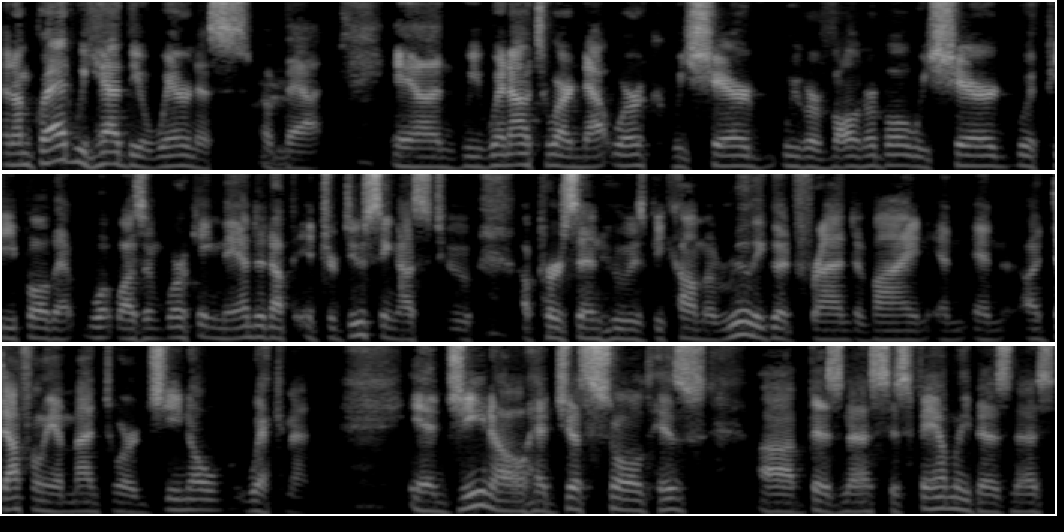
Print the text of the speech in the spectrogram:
and i'm glad we had the awareness of mm. that and we went out to our network we shared we were vulnerable we shared with people that what wasn't working they ended up introducing us to a person who has become a really good friend of mine and, and uh, definitely a mentor gino wickman and gino had just sold his uh, business, his family business,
